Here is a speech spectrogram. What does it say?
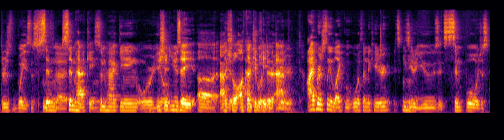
there's ways to spoof sim that sim hacking. sim hacking or you, you know, should use a uh, like actual a authenticator, app. I personally like Google Authenticator. It's easy Mm-hmm. to use. It's simple. Just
